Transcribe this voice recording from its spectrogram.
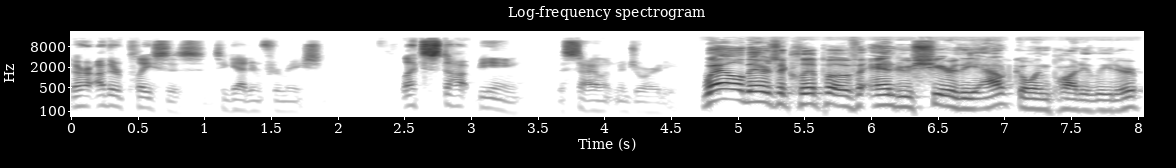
There are other places to get information. Let's stop being the silent majority. Well, there's a clip of Andrew Scheer, the outgoing party leader,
